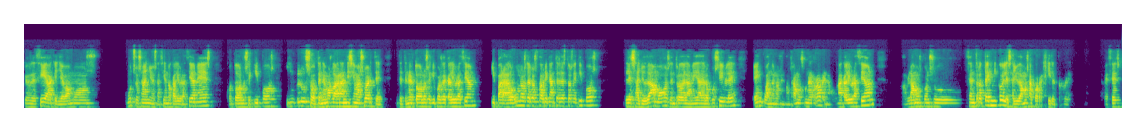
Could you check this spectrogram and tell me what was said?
que os decía que llevamos muchos años haciendo calibraciones, con todos los equipos. Incluso tenemos la grandísima suerte de tener todos los equipos de calibración y para algunos de los fabricantes de estos equipos les ayudamos dentro de la medida de lo posible en cuando nos encontramos un error en alguna calibración, hablamos con su centro técnico y les ayudamos a corregir el problema. A veces,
